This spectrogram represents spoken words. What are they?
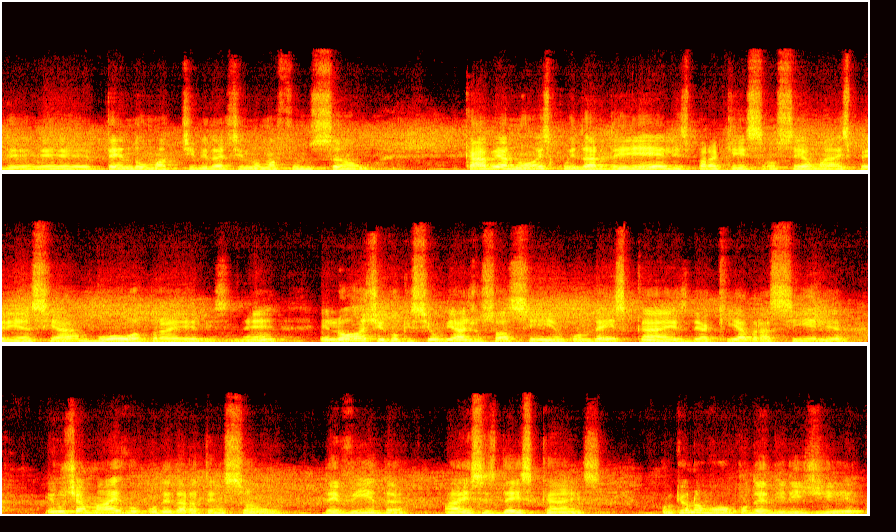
de- tendo uma atividade, tendo uma função. Cabe a nós cuidar deles para que isso seja uma experiência boa para eles, né? É lógico que se eu viajo sozinho, com 10 cães, de aqui a Brasília, eu jamais vou poder dar atenção devida a esses 10 cães. Porque eu não vou poder dirigir,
